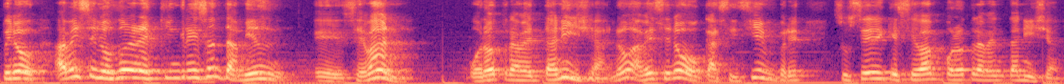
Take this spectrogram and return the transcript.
Pero a veces los dólares que ingresan también eh, se van por otra ventanilla, ¿no? A veces no, casi siempre sucede que se van por otra ventanilla.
